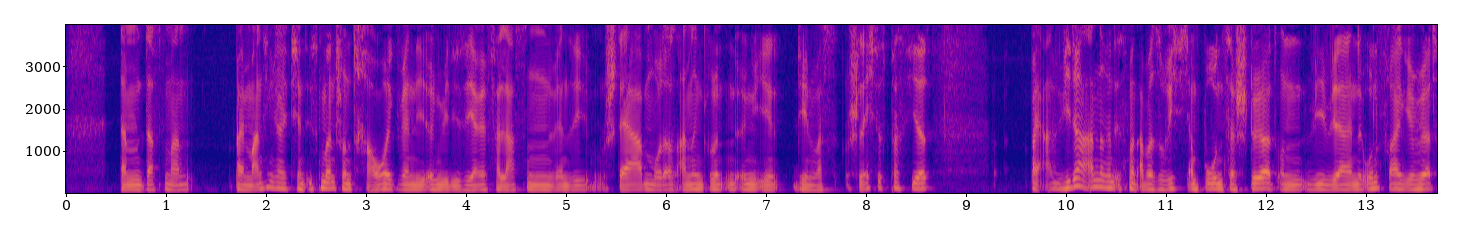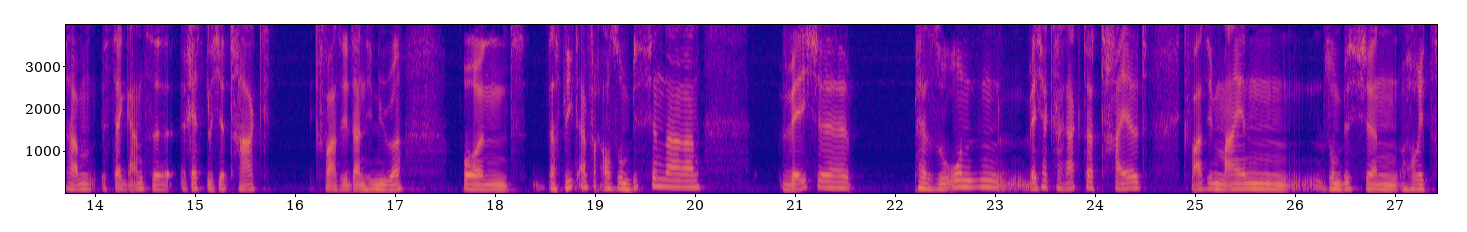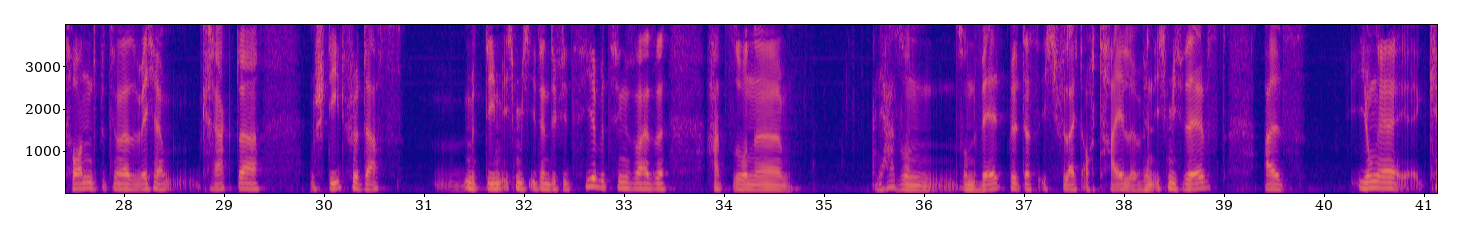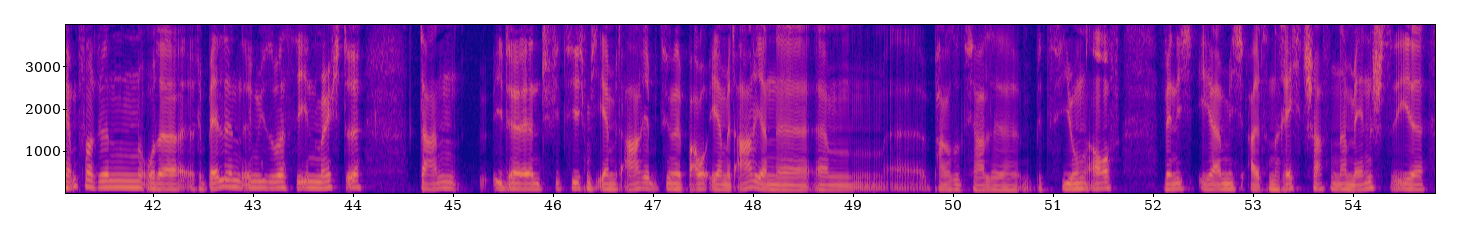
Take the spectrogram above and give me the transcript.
ähm, dass man bei manchen Charakteren ist man schon traurig, wenn die irgendwie die Serie verlassen, wenn sie sterben oder aus anderen Gründen irgendwie denen was Schlechtes passiert. Bei wieder anderen ist man aber so richtig am Boden zerstört und wie wir in der Umfrage gehört haben, ist der ganze restliche Tag quasi dann hinüber. Und das liegt einfach auch so ein bisschen daran, welche Person, welcher Charakter teilt quasi meinen so ein bisschen Horizont, beziehungsweise welcher Charakter steht für das, mit dem ich mich identifiziere, beziehungsweise hat so eine, ja, so ein, so ein Weltbild, das ich vielleicht auch teile. Wenn ich mich selbst als junge Kämpferin oder Rebellin irgendwie sowas sehen möchte, dann identifiziere ich mich eher mit Aria, beziehungsweise baue eher mit Aria eine ähm, äh, parasoziale Beziehung auf. Wenn ich eher mich als ein rechtschaffender Mensch sehe,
